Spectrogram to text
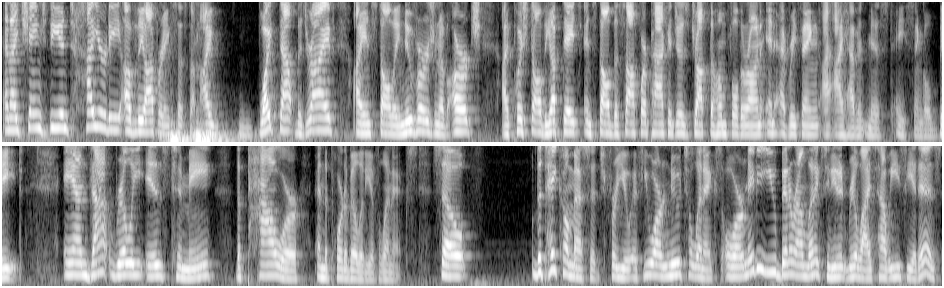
And I changed the entirety of the operating system. I wiped out the drive. I installed a new version of Arch. I pushed all the updates, installed the software packages, dropped the home folder on, and everything. I, I haven't missed a single beat. And that really is to me the power and the portability of Linux. So, the take home message for you if you are new to Linux, or maybe you've been around Linux and you didn't realize how easy it is,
